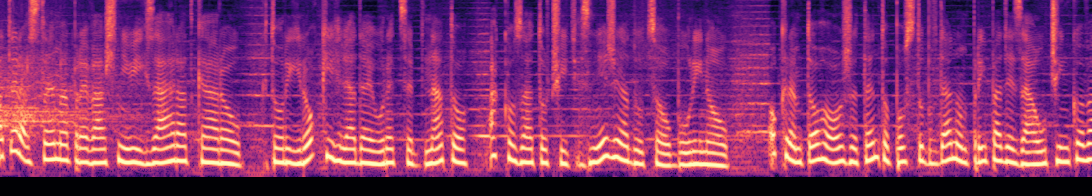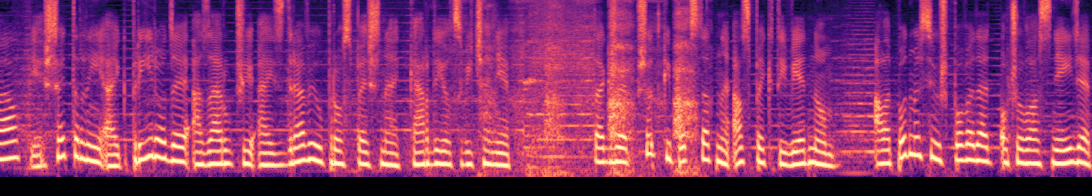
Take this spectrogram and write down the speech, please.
A teraz téma pre vášnivých záhradkárov, ktorí roky hľadajú recept na to, ako zatočiť s nežiaducou burinou. Okrem toho, že tento postup v danom prípade zaúčinkoval, je šetrný aj k prírode a zaručí aj zdraviu prospešné kardiocvičenie. Takže všetky podstatné aspekty v jednom. Ale poďme si už povedať, o čo vlastne ide.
